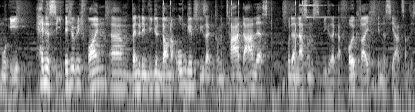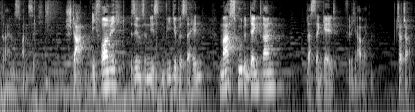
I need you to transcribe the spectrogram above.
Moet, Hennessy? Ich würde mich freuen, ähm, wenn du dem Video einen Daumen nach oben gibst, wie gesagt, einen Kommentar da lässt und dann lass uns, wie gesagt, erfolgreich in das Jahr 2023 starten. Ich freue mich, wir sehen uns im nächsten Video. Bis dahin, mach's gut und denk dran, lass dein Geld für dich arbeiten. Ciao, ciao.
